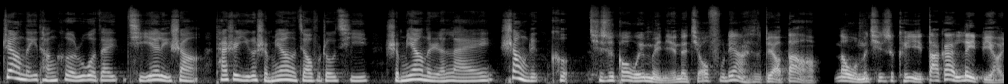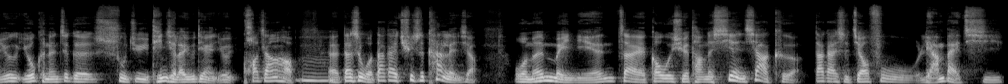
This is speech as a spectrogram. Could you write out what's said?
这样的一堂课，如果在企业里上，它是一个什么样的交付周期？什么样的人来上这个课？其实高维每年的交付量还是比较大啊。那我们其实可以大概类比啊，有有可能这个数据听起来有点有夸张哈，嗯，呃，但是我大概确实看了一下，我们每年在高维学堂的线下课大概是交付两百期，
